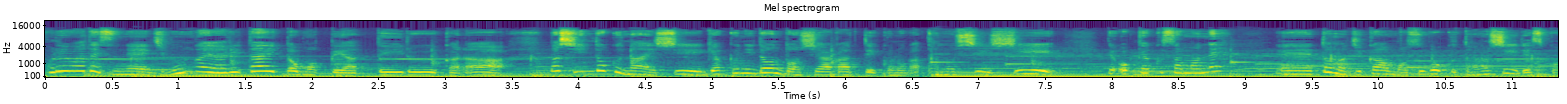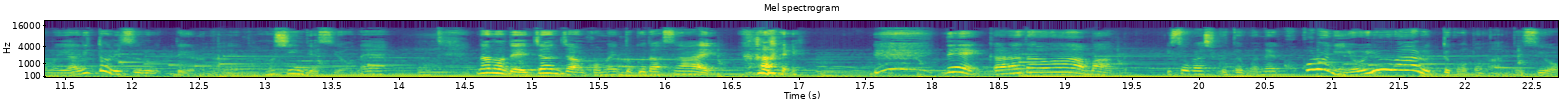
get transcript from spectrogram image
これはですね自分がやりたいと思ってやっているから、まあ、しんどくないし逆にどんどん仕上がっていくのが楽しいしでお客様ね、えー、との時間もすごく楽しいです。このやり取りするっていうのがね楽しいんですよね。なのでじゃんじゃんコメントください。はい。で体はまあ忙しくてもね心に余裕があるってことなんですよ。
